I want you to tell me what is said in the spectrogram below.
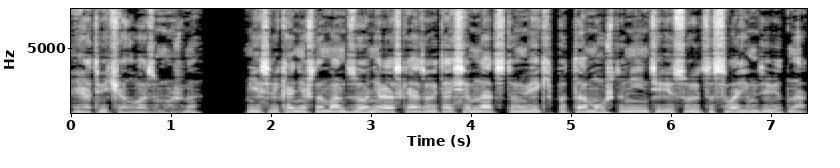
Я отвечал, возможно. Если, конечно, Манзони рассказывает о XVII веке потому, что не интересуется своим XIX.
